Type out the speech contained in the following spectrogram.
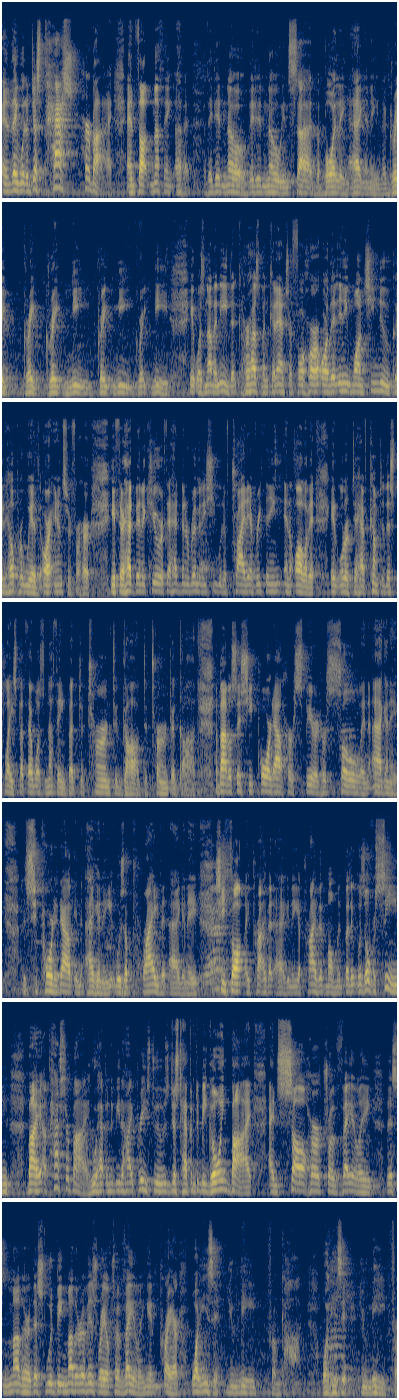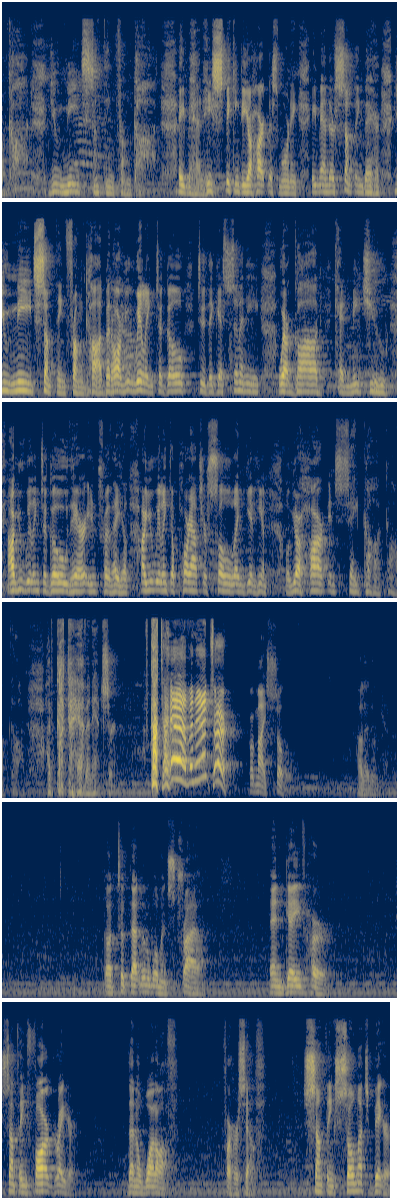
and they would have just passed her by and thought nothing of it. They didn't know. They didn't know inside the boiling agony and the great, great, great need, great need, great need it was not a need that her husband could answer for her or that anyone she knew could help her with or answer for her. If there had been a cure, if there had been a remedy, she would have tried everything and all of it in order to have come to this place. But there was nothing but to turn to God, to turn to God. The Bible says she poured out her spirit, her soul in agony. She poured it out in agony. It was a private agony. She thought a private agony, a private moment, but it was overseen by a passerby who happened to be the high priest who just happened to be going by and saw her travailing, this mother, this would be mother of Israel, travailing in prayer. What is it you need from God? What is it you need from God? You need something from God. Amen. He's speaking to your heart this morning. Amen. There's something there. You need something from God. But are you willing to go to the Gethsemane where God can meet you. Are you willing to go there in travail? Are you willing to pour out your soul and give Him oh, your heart and say, God, God, God, I've got to have an answer. I've got to have an answer for my soul. Hallelujah. God took that little woman's trial and gave her something far greater than a one off for herself. Something so much bigger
